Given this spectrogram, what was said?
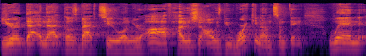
you're that, and that goes back to when you're off, how you should always be working on something. When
